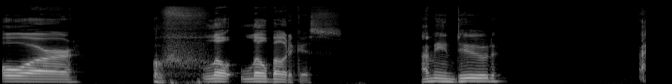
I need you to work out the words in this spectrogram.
or Oof. Lil Lil Bodicus. I mean, dude,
